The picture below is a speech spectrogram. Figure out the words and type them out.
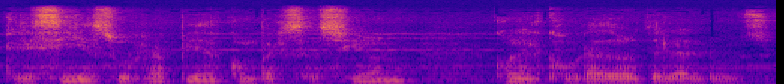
Crecía su rápida conversación con el cobrador de la luz,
